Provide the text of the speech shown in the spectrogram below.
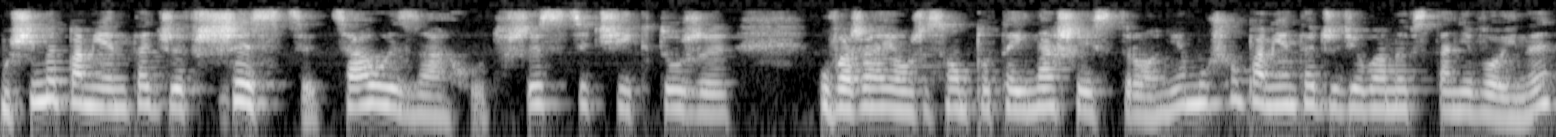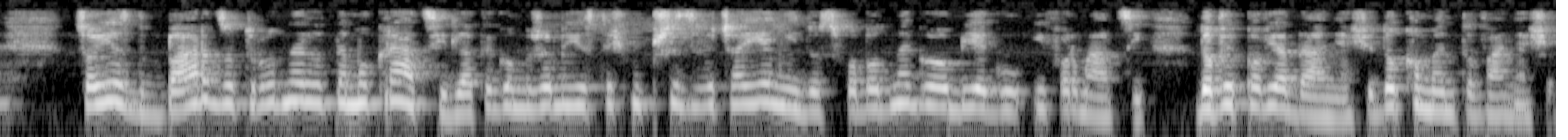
Musimy pamiętać, że wszyscy, cały Zachód, wszyscy ci, którzy uważają, że są po tej naszej stronie, muszą pamiętać, że działamy w stanie wojny, co jest bardzo trudne dla demokracji, dlatego że my jesteśmy przyzwyczajeni do swobodnego obiegu informacji, do wypowiadania się, do komentowania się.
